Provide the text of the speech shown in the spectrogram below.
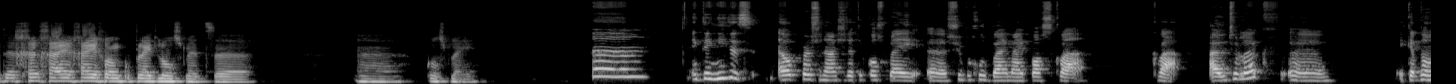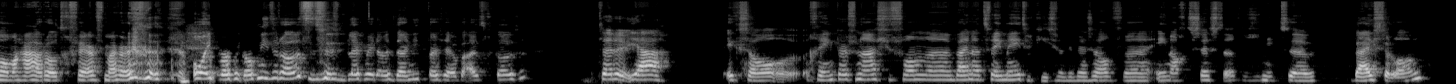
Ga, ga, je, gewoon compleet los met uh, uh, cosplayen? Um, ik denk niet dat elk personage dat ik cosplay uh, supergoed bij mij past qua, qua uiterlijk. Uh, ik heb dan wel mijn haar rood geverfd, maar ooit was ik ook niet rood. Dus Black Widow is daar niet per se op uitgekozen. Verder, ja, ik zal geen personage van bijna 2 meter kiezen. Want ik ben zelf uh, 1,68, dus niet uh, bijster lang.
